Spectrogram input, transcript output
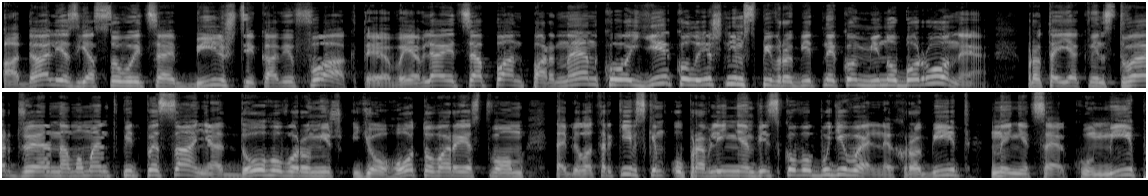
А далі з'ясовуються більш цікаві факти. Виявляється, пан Парненко є колишнім співробітником Міноборони. Проте, як він стверджує, на момент підписання договору між його товариством та Білоцерківським управлінням військово-будівельних робіт, нині це КУМІП,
